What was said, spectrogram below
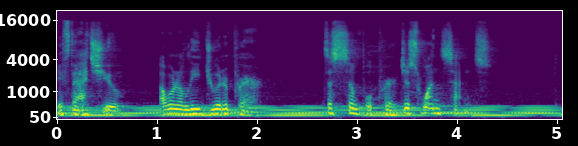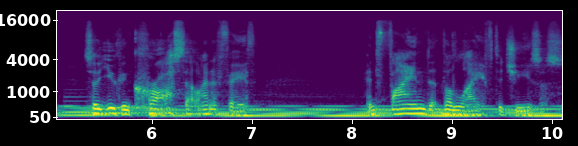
if that's you, I want to lead you in a prayer. It's a simple prayer, just one sentence, so that you can cross that line of faith and find the life that Jesus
